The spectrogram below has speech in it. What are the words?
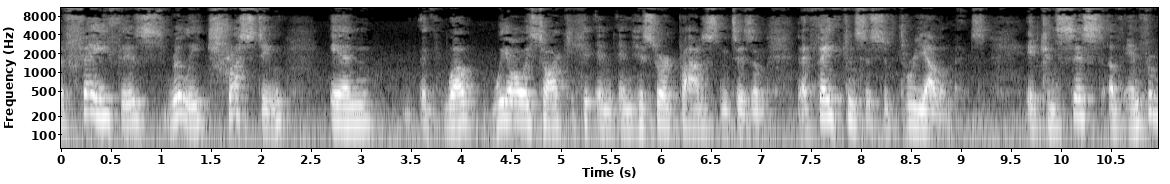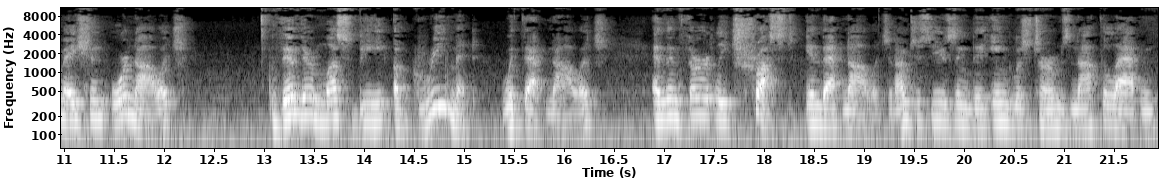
but faith is really trusting in, well, we always talk in, in historic Protestantism that faith consists of three elements it consists of information or knowledge, then there must be agreement with that knowledge. And then, thirdly, trust in that knowledge. And I'm just using the English terms, not the Latin,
